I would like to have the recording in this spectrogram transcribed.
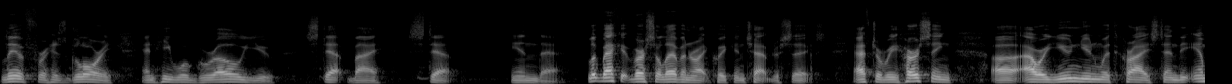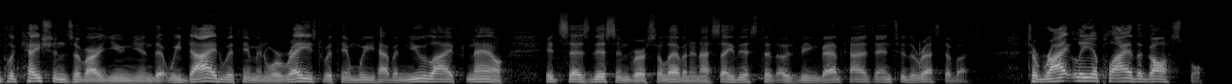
live for his glory, and he will grow you step by step in that. Look back at verse 11 right quick in chapter 6. After rehearsing uh, our union with Christ and the implications of our union, that we died with Him and were raised with Him, we have a new life now. It says this in verse 11, and I say this to those being baptized and to the rest of us. To rightly apply the gospel,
